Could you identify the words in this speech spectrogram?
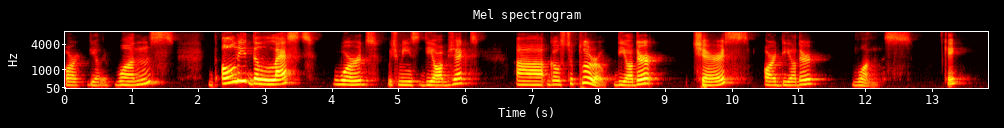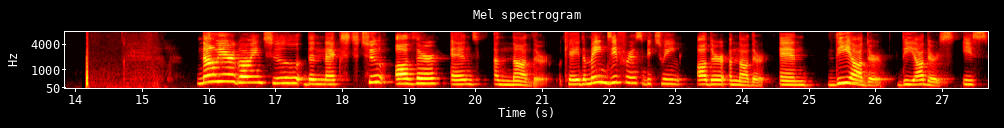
or the other ones, only the last word, which means the object, uh, goes to plural, the other chairs or the other ones. Okay. Now we are going to the next two, other and another. Okay, the main difference between other, another, and the other, the others is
